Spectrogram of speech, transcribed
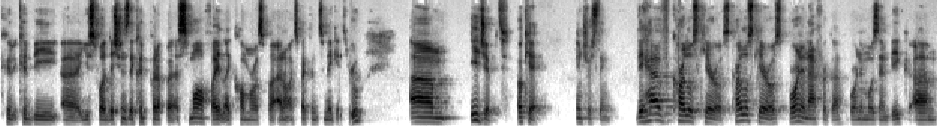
could could be uh, useful additions. They could put up a, a, small fight like Comoros, but I don't expect them to make it through. Um, Egypt. Okay, interesting. They have Carlos Queiroz. Carlos Queiroz, born in Africa, born in Mozambique. Um,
